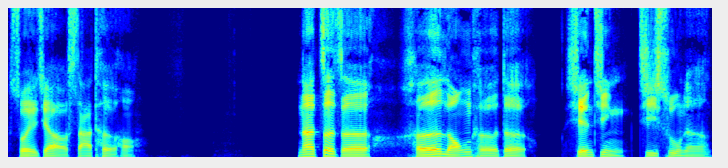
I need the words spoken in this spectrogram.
所以叫沙特哈。那这则核融合的先进技术呢，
